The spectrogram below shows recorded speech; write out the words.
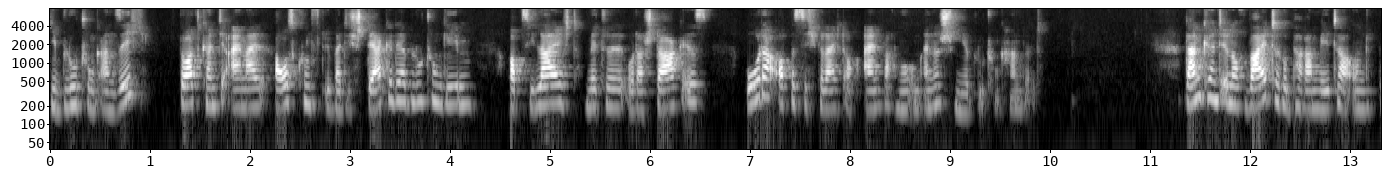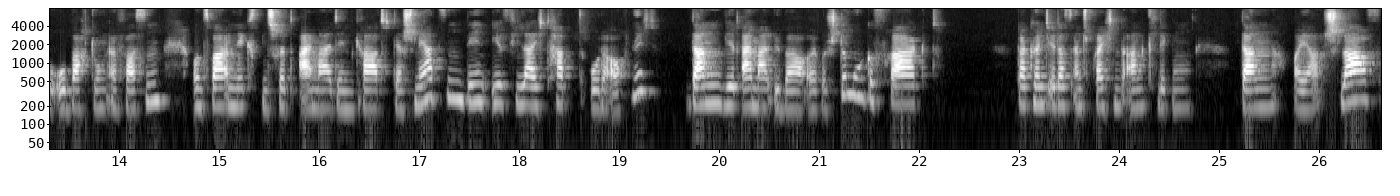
die Blutung an sich. Dort könnt ihr einmal Auskunft über die Stärke der Blutung geben, ob sie leicht, mittel oder stark ist oder ob es sich vielleicht auch einfach nur um eine Schmierblutung handelt. Dann könnt ihr noch weitere Parameter und Beobachtungen erfassen, und zwar im nächsten Schritt einmal den Grad der Schmerzen, den ihr vielleicht habt oder auch nicht. Dann wird einmal über eure Stimmung gefragt, da könnt ihr das entsprechend anklicken. Dann euer Schlaf,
